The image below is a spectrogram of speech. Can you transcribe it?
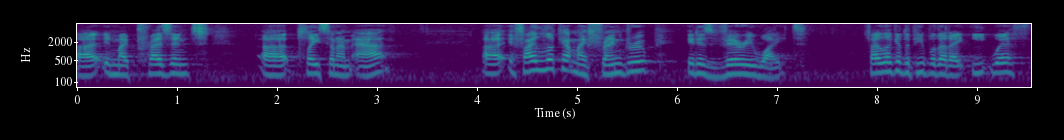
uh, in my present uh, place that I'm at, uh, if I look at my friend group, it is very white. If I look at the people that I eat with,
